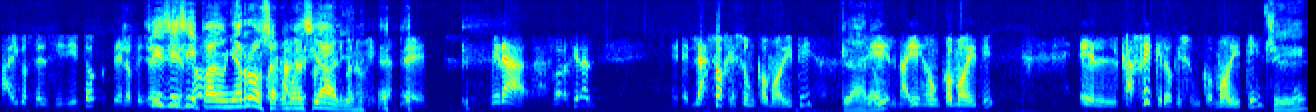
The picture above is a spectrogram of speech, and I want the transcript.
algo sencillito de lo que yo Sí, sí, sí, para Doña Rosa, como decía alguien. Mirá, por general, eh, la soja es un commodity. Claro. El maíz es un commodity. El café creo que es un commodity. Sí.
